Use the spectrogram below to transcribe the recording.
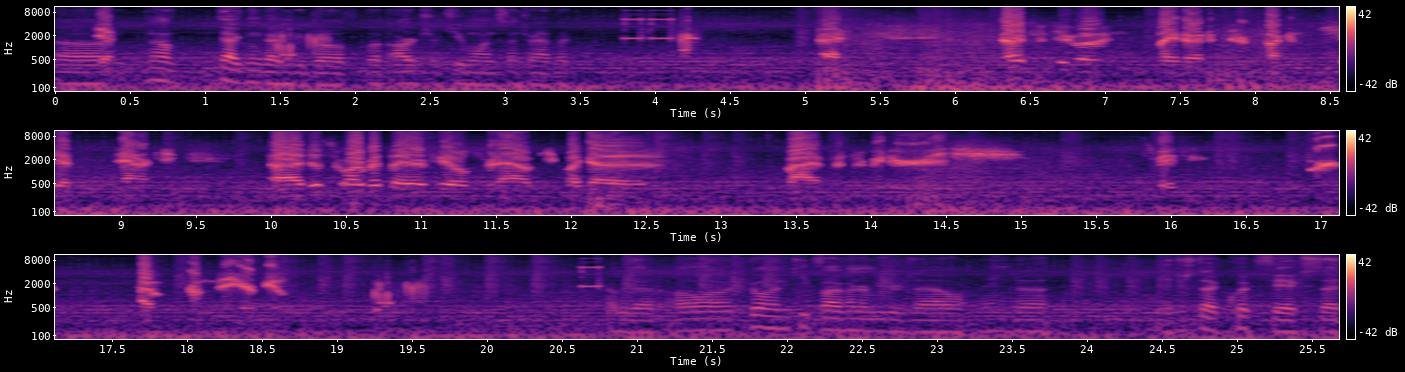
Uh, Yeah. no, technically I could do both, but Archer 2-1 send traffic. Alright. Archer 2 1, later under fucking shit, anarchy. Uh, just orbit the airfield for now, keep like a 500 meter-ish spacing for out from the airfield. Copy that. I'll uh, go ahead and keep 500 meters out, and uh, yeah, just a quick fix. That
